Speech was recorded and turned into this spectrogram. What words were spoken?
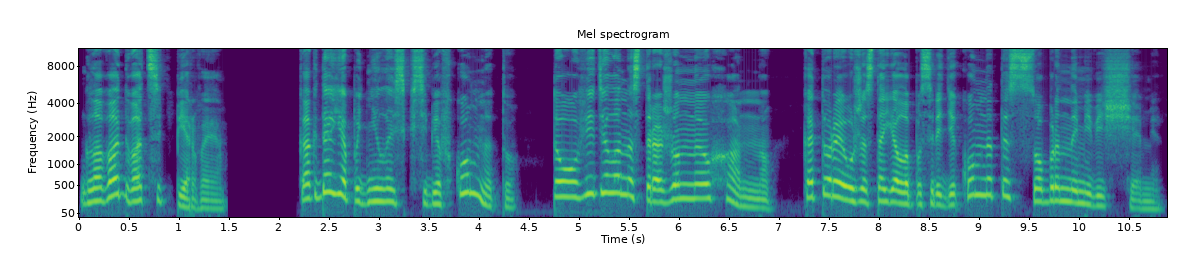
Глава 21. Когда я поднялась к себе в комнату, то увидела настороженную Ханну, которая уже стояла посреди комнаты с собранными вещами.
